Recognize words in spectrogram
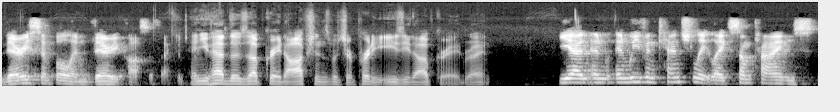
very simple and very cost effective. And you have those upgrade options, which are pretty easy to upgrade, right? Yeah, and, and, and we've intentionally like sometimes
